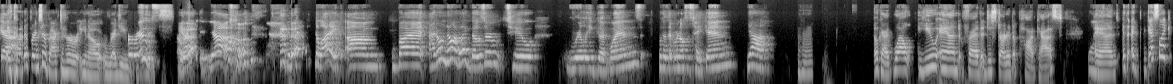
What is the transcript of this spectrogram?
Yeah. It kind of brings her back to her, you know, Reggie Her roots. roots. Yeah. Yeah. You like what you like. Um, but I don't know. I feel like those are two really good ones because everyone else is taken. Yeah. Mhm. Okay. Well, you and Fred just started a podcast, Yeah. and it, I guess like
